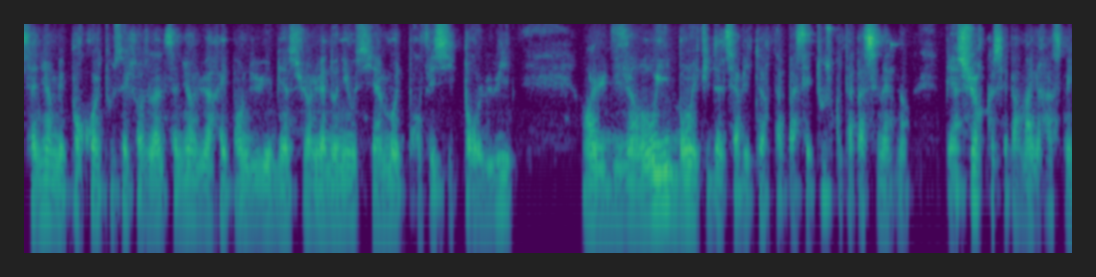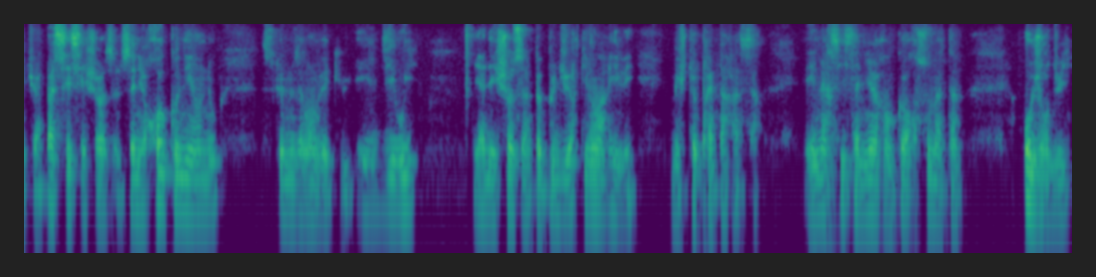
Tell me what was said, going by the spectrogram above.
Seigneur, mais pourquoi toutes ces choses-là? Le Seigneur lui a répandu et bien sûr lui a donné aussi un mot de prophétie pour lui en lui disant Oui, bon et fidèle serviteur, tu as passé tout ce que tu as passé maintenant. Bien sûr que c'est par ma grâce, mais tu as passé ces choses. Le Seigneur reconnaît en nous ce que nous avons vécu. Et il dit Oui, il y a des choses un peu plus dures qui vont arriver, mais je te prépare à ça. Et merci Seigneur encore ce matin, aujourd'hui,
